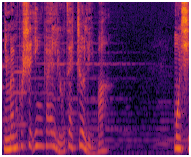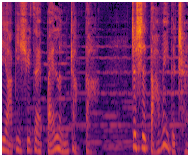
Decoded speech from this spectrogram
你们不是应该留在这里吗？莫西亚必须在白冷长大，这是达味的城。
